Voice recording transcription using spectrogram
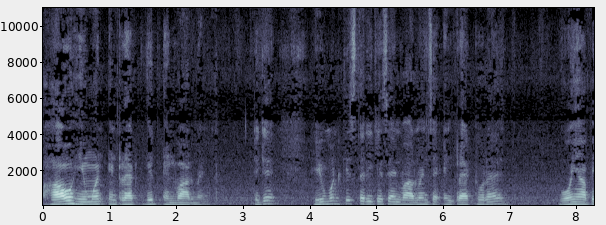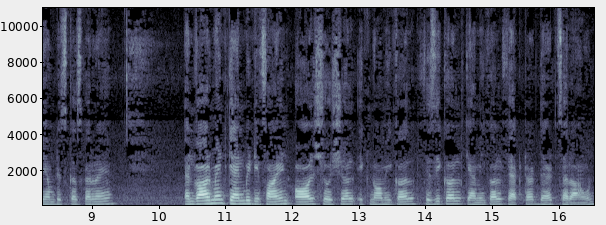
how human interact with environment. ठीक है ह्यूमन किस तरीके से एनवायरनमेंट से इंटरेक्ट हो रहा है वो यहाँ पे हम डिस्कस कर रहे हैं environment can be defined all social economical physical chemical factor that surround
